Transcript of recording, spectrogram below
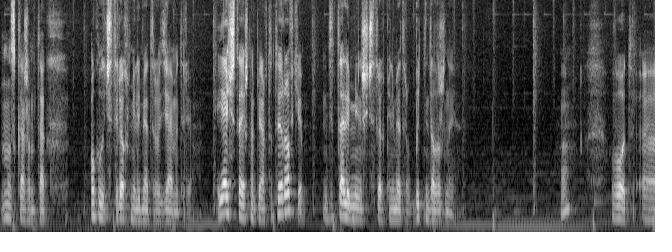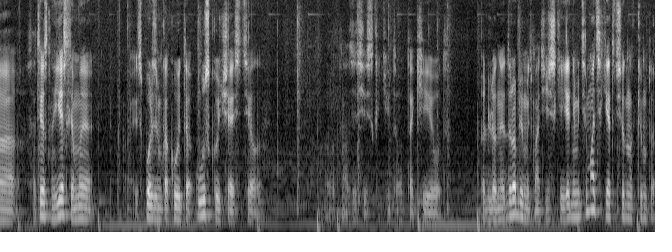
Ну, скажем так, около 4 мм в диаметре. Я считаю, что, например, в татуировке детали меньше 4 мм быть не должны. А? Вот, э, соответственно, если мы используем какую-то узкую часть тела, вот у нас здесь есть какие-то вот такие вот определенные дроби математические. Я не математик, я это все на каком-то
